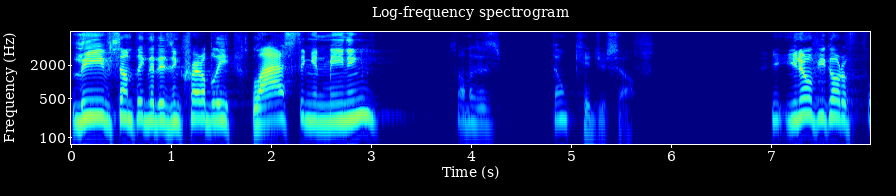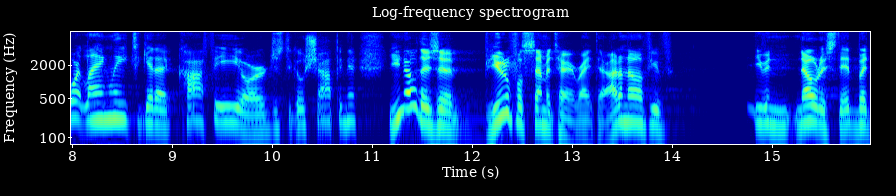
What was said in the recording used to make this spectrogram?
leave something that is incredibly lasting in meaning? Solomon says, don't kid yourself. You know, if you go to Fort Langley to get a coffee or just to go shopping there, you know there's a beautiful cemetery right there. I don't know if you've even noticed it, but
